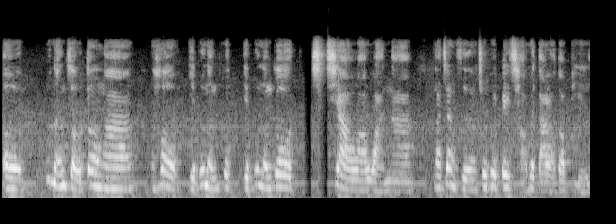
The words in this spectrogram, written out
呃，不能走动啊，然后也不能够也不能够笑啊玩啊，那这样子呢就会被吵，会打扰到别人。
